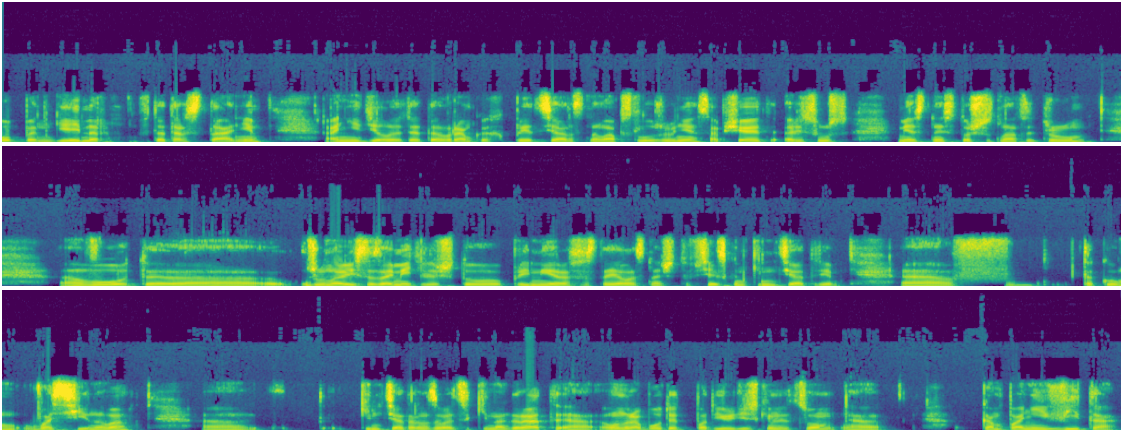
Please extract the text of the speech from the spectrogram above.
Open Gamer в Татарстане. Они делают это в рамках предсеансного обслуживания, сообщает ресурс местный 116.ru. Вот. Э, журналисты заметили, что премьера состоялась значит, в сельском кинотеатре э, в таком Васинова. Э, кинотеатр называется «Киноград». Он работает под юридическим лицом компании «Вита».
